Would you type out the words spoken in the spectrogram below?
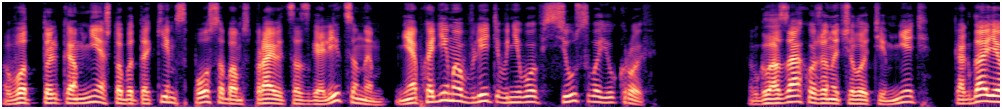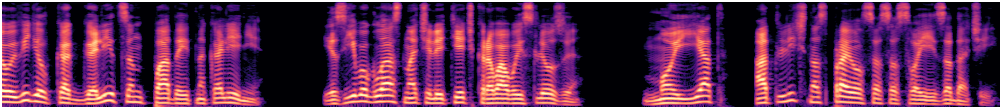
Вот только мне, чтобы таким способом справиться с Голицыным, необходимо влить в него всю свою кровь. В глазах уже начало темнеть, когда я увидел, как Голицын падает на колени. Из его глаз начали течь кровавые слезы. Мой яд отлично справился со своей задачей.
